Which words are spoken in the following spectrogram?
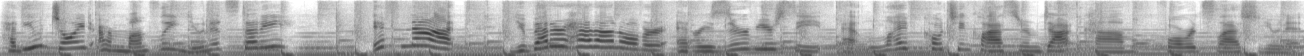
Have you joined our monthly unit study? If not, you better head on over and reserve your seat at lifecoachingclassroom.com forward slash unit.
